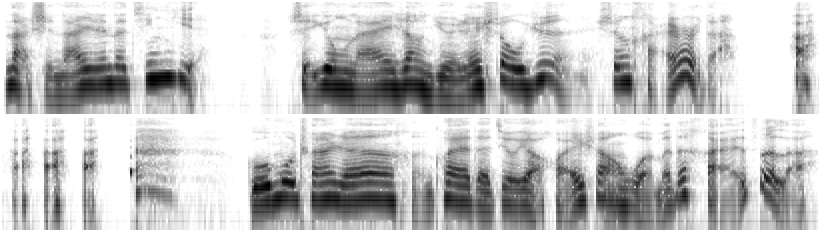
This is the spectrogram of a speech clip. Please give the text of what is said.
那是男人的精液。”是用来让女人受孕生孩儿的，哈哈哈哈！古墓传人很快的就要怀上我们的孩子了。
